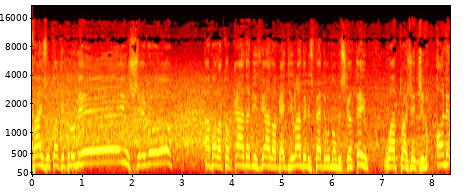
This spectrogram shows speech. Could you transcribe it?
Faz o toque pro meio. Chegou. A bola tocada, desviada, de lado. Eles pedem um novo escanteio. O árbitro argentino olha.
